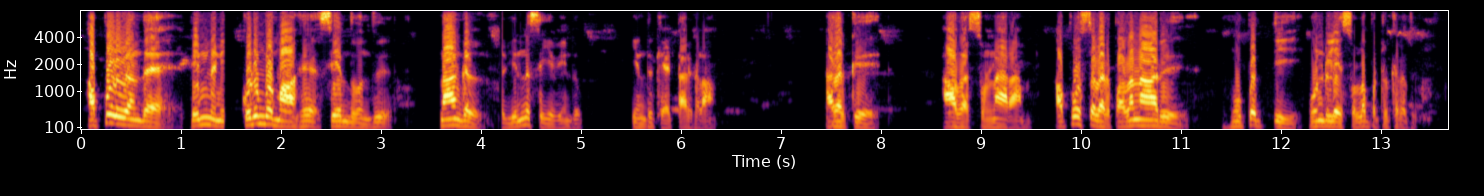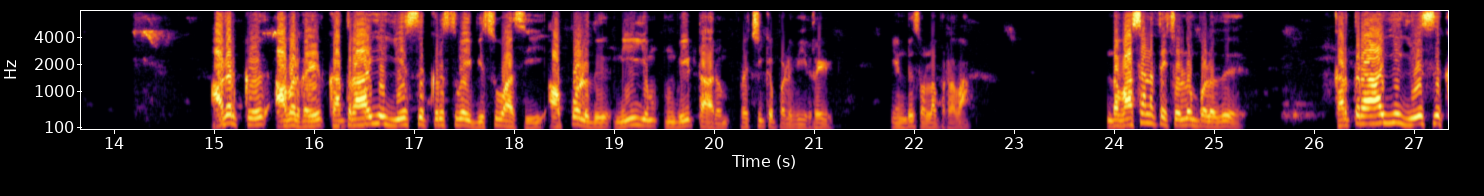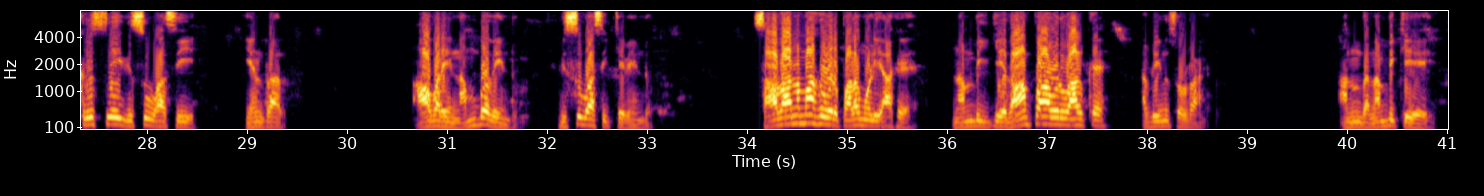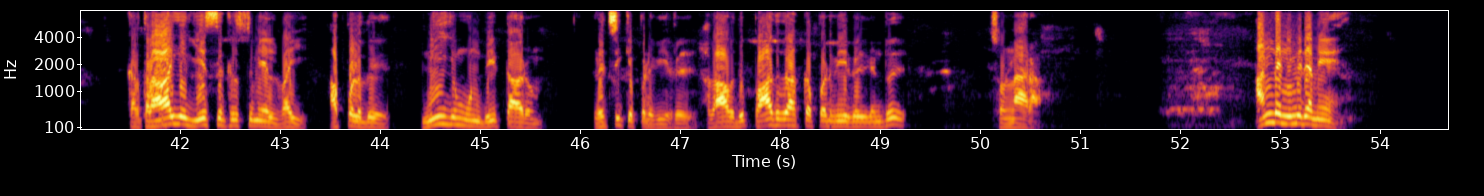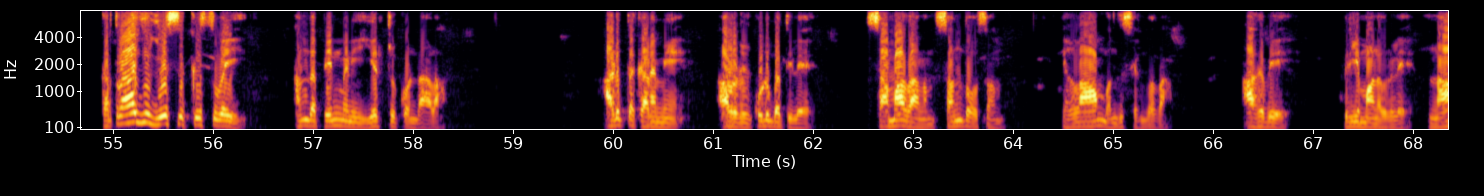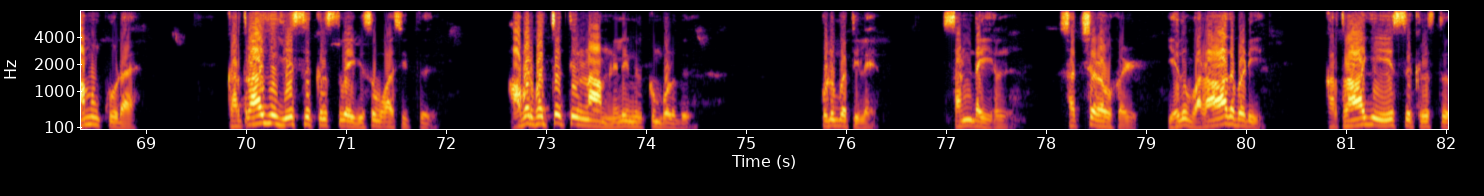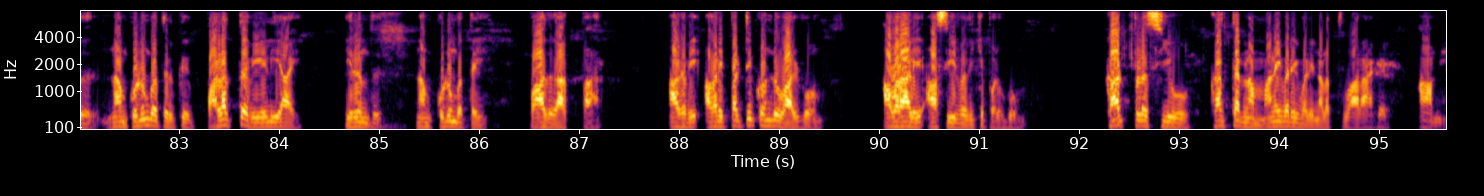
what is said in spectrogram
அப்பொழுது அந்த பெண்மணி குடும்பமாக சேர்ந்து வந்து நாங்கள் என்ன செய்ய வேண்டும்? என்று கேட்டார்களாம். அதற்கு அவர் சொன்னாராம் அப்போஸ்தலர் பதினாறு முப்பத்தி ஒன்றிலே சொல்லப்பட்டிருக்கிறது. அதற்கு அவர்கள் கர்த்தராகிய இயேசு கிறிஸ்துவை விசுவாசி அப்பொழுது நீயும் உன் வீட்டாரும் ரட்சிக்கப்படுவீர்கள் என்று சொல்லப்படலாம். இந்த வசனத்தை சொல்லும் பொழுது கர்த்தராகிய இயேசு கிறிஸ்துவை விசுவாசி என்றால் அவரை நம்ப வேண்டும் விசுவாசிக்க வேண்டும். சாதாரணமாக ஒரு பழமொழியாக நம்பிக்கை தான்ப்பா ஒரு வாழ்க்கை அப்படின்னு சொல்றாங்க. அந்த நம்பிக்கையை கர்த்தராகிய இயேசு கிறிஸ்து மேல் வை அப்பொழுது நீயும் உன் வீட்டாரும் ரட்சிக்கப்படுவீர்கள் அதாவது பாதுகாக்கப்படுவீர்கள் என்று சொன்னாரா? அந்த நிமிடமே கர்த்தராகிய இயேசு கிறிஸ்துவை அந்த பெண்மணி ஏற்றுக்கொண்டாளாம். அடுத்த கணமே அவர்கள் குடும்பத்திலே சமாதானம் சந்தோஷம் எல்லாம் வந்து சேர்ந்ததாம். ஆகவே பிரியமானவர்களே நாமும் கூட கர்த்தராகிய இயேசு கிறிஸ்துவை விசுவாசித்து அவர் பட்சத்தில் நாம் நிலை நிற்கும் பொழுது குடும்பத்திலே சண்டைகள் சச்சரவுகள் எது வராதபடி கர்த்தராகிய இயேசு கிறிஸ்து நம் குடும்பத்திற்கு பலத்த வேலியாய் இருந்து நம் குடும்பத்தை பாதுகாப்பார். ஆகவே அவரை பற்றி கொண்டு வாழ்வோம். அவராலே ஆசீர்வதிக்கப்படுவோம். காட் பிளஸ் யூ கர்த்தர் நம் அனைவரை வழி நடத்துவாராக ஆமே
